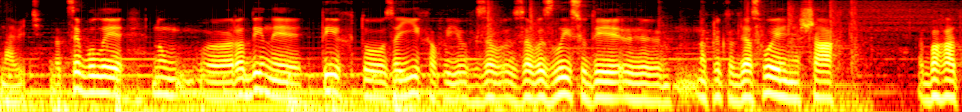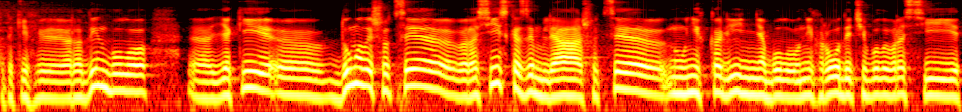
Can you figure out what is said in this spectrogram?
навіть. Це були ну, родини тих, хто заїхав, їх завезли сюди, е, наприклад, для освоєння шахт. Багато таких е, родин було, е, які думали, що це російська земля, що це ну, у них коріння було, у них родичі були в Росії.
